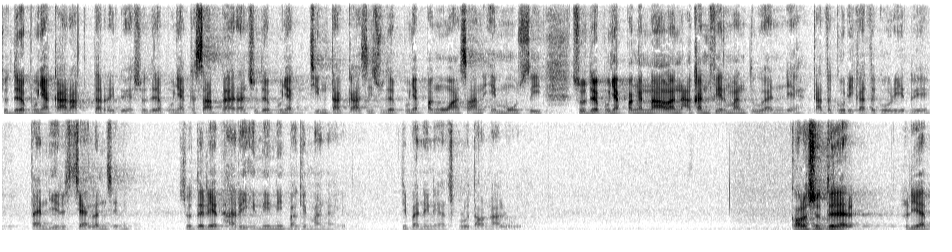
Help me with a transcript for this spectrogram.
Saudara punya karakter itu ya, saudara punya kesabaran, saudara punya cinta kasih, saudara punya penguasaan emosi, saudara punya pengenalan akan firman Tuhan ya, kategori-kategori itu ya, 10 years challenge ini. Saudara lihat hari ini nih bagaimana gitu, dibanding dengan 10 tahun lalu. Kalau saudara lihat,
